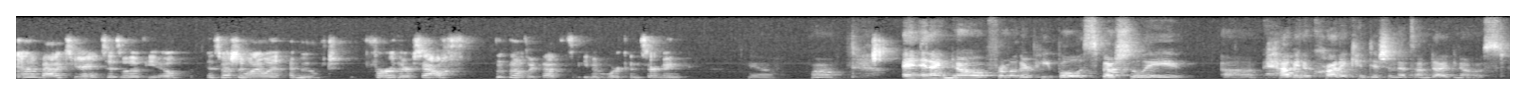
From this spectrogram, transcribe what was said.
kind of bad experiences with a few, especially when I went, I moved further south. and I was like, that's even more concerning. Yeah. Wow and, and I know from other people, especially uh, having a chronic condition that's undiagnosed.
